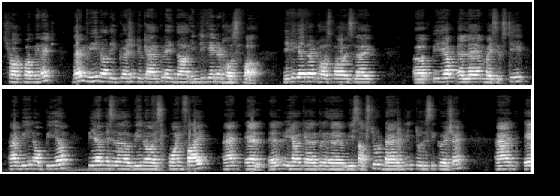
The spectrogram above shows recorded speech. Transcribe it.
stroke per minute then we know the equation to calculate the indicated horsepower indicated horsepower is like uh, pm lan by 60 and we know pm pm is uh, we know is 0.5 and L. L we have calculated, uh, we substitute directly to this equation and A,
